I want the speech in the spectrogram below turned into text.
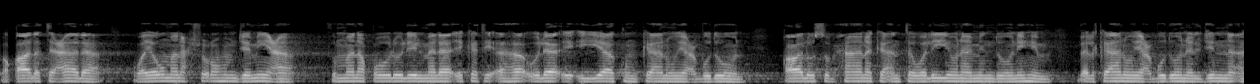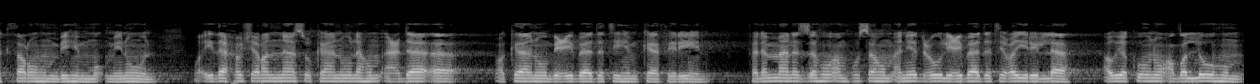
وقال تعالى ويوم نحشرهم جميعا. ثم نقول للملائكة أهؤلاء إياكم كانوا يعبدون. قالوا سبحانك أنت ولينا من دونهم بل كانوا يعبدون الجن أكثرهم بهم مؤمنون. وإذا حشر الناس كانوا لهم أعداء وكانوا بعبادتهم كافرين. فلما نزهوا أنفسهم أن يدعوا لعبادة غير الله أو يكونوا أضلوهم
